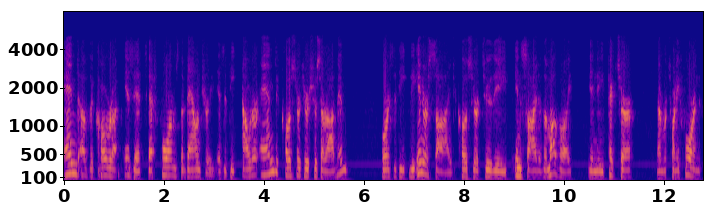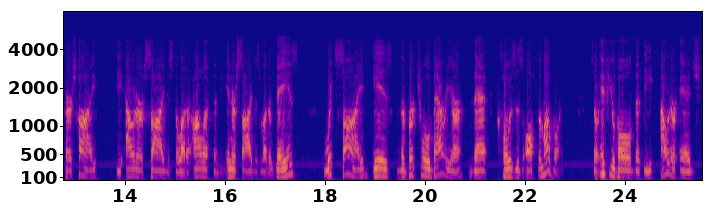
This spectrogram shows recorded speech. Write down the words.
end of the Korah is it that forms the boundary? Is it the outer end, closer to Rishus Harabim, or is it the, the inner side, closer to the inside of the Mavoi? In the picture, number 24 in the Perish Chai, the outer side is the letter Aleph, and the inner side is the letter Beis which side is the virtual barrier that closes off the mavoi. So if you hold that the outer edge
